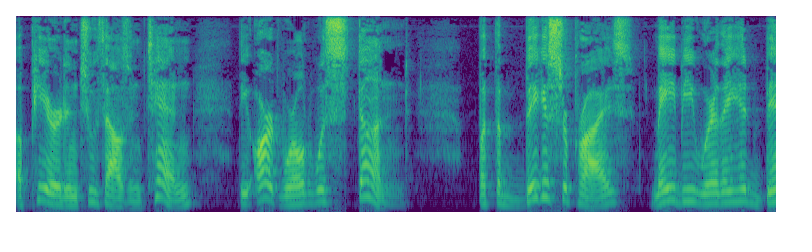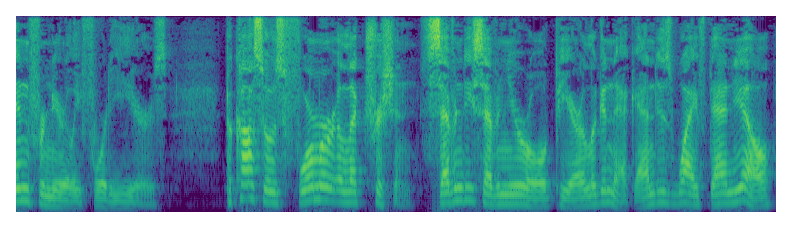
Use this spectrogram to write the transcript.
appeared in 2010, the art world was stunned. But the biggest surprise may be where they had been for nearly 40 years. Picasso's former electrician, 77 year old Pierre Le Guennec, and his wife Danielle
